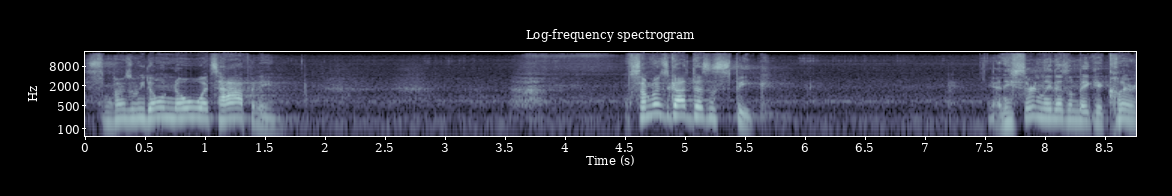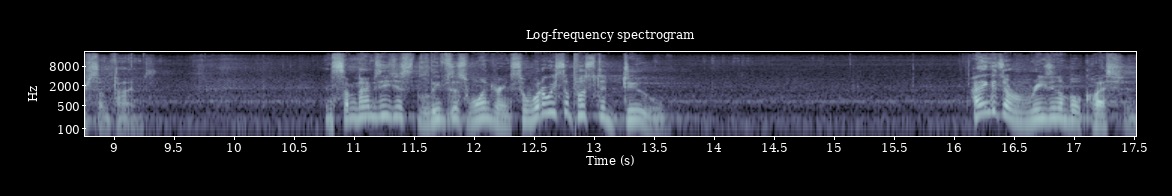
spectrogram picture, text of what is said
sometimes we don't know what's happening. Sometimes God doesn't speak. And He certainly doesn't make it clear sometimes. And sometimes He just leaves us wondering so, what are we supposed to do? I think it's a reasonable question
